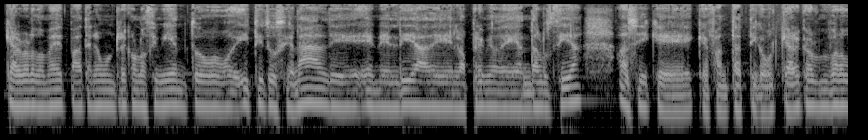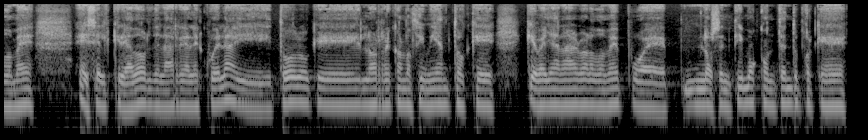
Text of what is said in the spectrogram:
que Álvaro Domet va a tener un reconocimiento institucional en el día de los premios de Andalucía, así que, que fantástico, porque Álvaro Domet es el creador de la Real Escuela y todo lo que los reconocimientos que, vayan a Álvaro Domet, pues nos sentimos contentos porque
